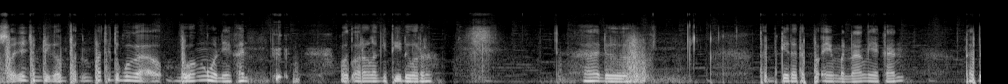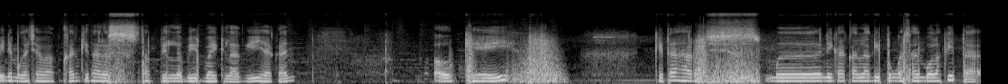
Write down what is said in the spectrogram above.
Soalnya jam 3.44 itu gua gak bangun ya kan. Waktu orang lagi tidur. Aduh. Tapi kita tetap yang menang ya kan. Tapi ini mengecewakan, kita harus tampil lebih baik lagi ya kan. Oke. Okay. Kita harus meningkatkan lagi penguasaan bola kita.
